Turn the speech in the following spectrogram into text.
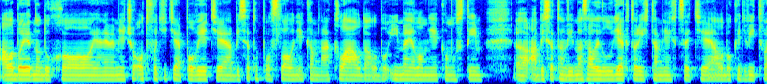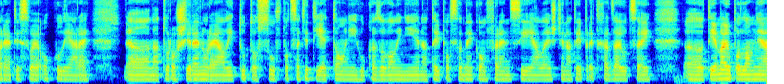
Alebo jednoducho, ja neviem, niečo odfotíte a poviete, aby sa to poslalo niekam na cloud alebo e-mailom niekomu s tým, uh, aby sa tam vymazali ukázali ľudia, ktorých tam nechcete, alebo keď vytvoria tie svoje okuliare eh, na tú rozšírenú realitu, to sú v podstate tieto, oni ich ukazovali nie na tej poslednej konferencii, ale ešte na tej predchádzajúcej. Eh, tie majú podľa mňa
